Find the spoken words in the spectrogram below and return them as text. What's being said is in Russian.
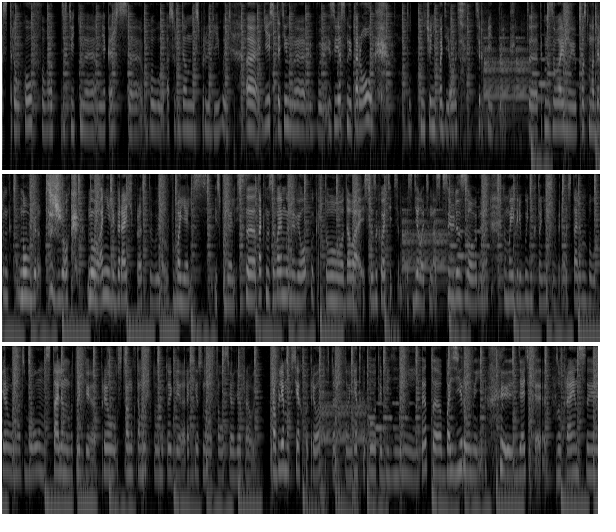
Стрелков, вот действительно, мне кажется, был осужден несправедливый. А, есть один э, как бы известный таролог, тут ничего не поделать, терпеть только. Это так называемый постмодерн. Новгород сжег. Ну, они либерахи просто побоялись, испугались. Так называемые навиопы, что давайте, захватите нас, сделайте нас цивилизованными, что мои грибы никто не соберет. Сталин был первым нацболом. Сталин в итоге привел страну к тому, что в итоге Россия снова стала сверхдержавой. Проблема всех патриотов то, что нет какого-то объединения. Это базированный дядька, украинцы,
